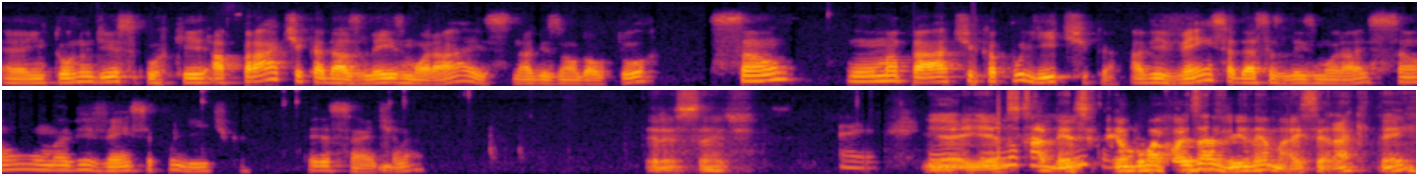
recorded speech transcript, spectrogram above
é, em torno disso, porque a prática das leis morais, na visão do autor, são uma prática política. A vivência dessas leis morais são uma vivência política. Interessante, né? Interessante. É. E, e, aí é saber capítulo... se tem alguma coisa a ver, né? Mas será que tem?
